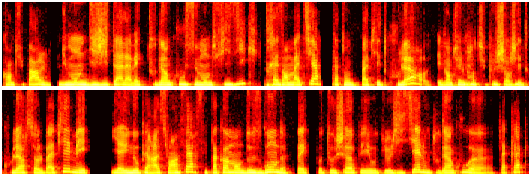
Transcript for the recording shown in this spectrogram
quand tu parles du monde digital avec tout d'un coup ce monde physique, très en matière. Tu as ton papier de couleur. Éventuellement, tu peux changer de couleur sur le papier, mais il y a une opération à faire. C'est pas comme en deux secondes avec Photoshop et autres logiciels où tout d'un coup, euh, clac, clac.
